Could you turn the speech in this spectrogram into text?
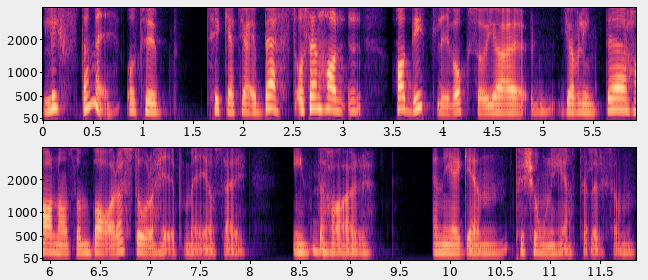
lyfta mig och typ tycka att jag är bäst. Och sen ha, ha ditt liv också. Jag, jag vill inte ha någon som bara står och hejar på mig och så här, inte Mm. har en egen personlighet eller liksom.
